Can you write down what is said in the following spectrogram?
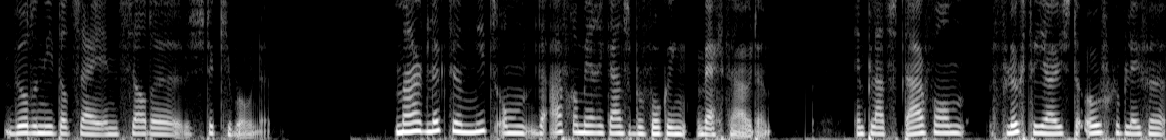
wilden niet dat zij in hetzelfde stukje woonden. Maar het lukte niet om de Afro-Amerikaanse bevolking weg te houden. In plaats daarvan vluchtte juist de overgebleven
